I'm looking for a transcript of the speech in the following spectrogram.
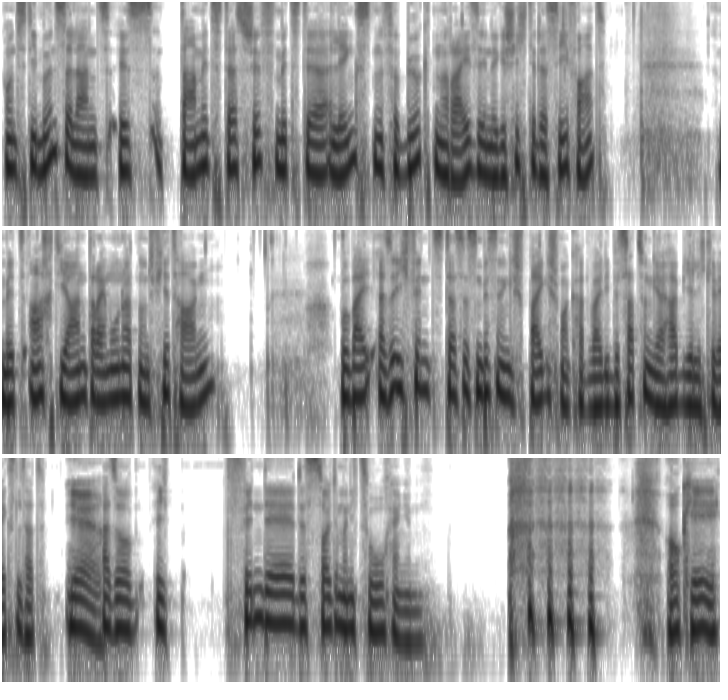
und die Münsterland ist damit das Schiff mit der längsten verbürgten Reise in der Geschichte der Seefahrt. Mit acht Jahren, drei Monaten und vier Tagen. Wobei, also ich finde, dass es ein bisschen einen Beigeschmack hat, weil die Besatzung ja halbjährlich gewechselt hat. Ja. Yeah. Also ich finde, das sollte man nicht zu hoch hängen. okay.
